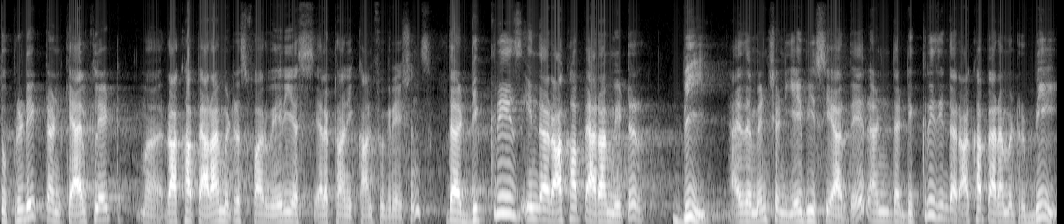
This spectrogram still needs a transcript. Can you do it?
to predict and calculate uh, Racah parameters for various electronic configurations. The decrease in the Racah parameter B as I mentioned A, B, C are there and the decrease in the Racah parameter B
